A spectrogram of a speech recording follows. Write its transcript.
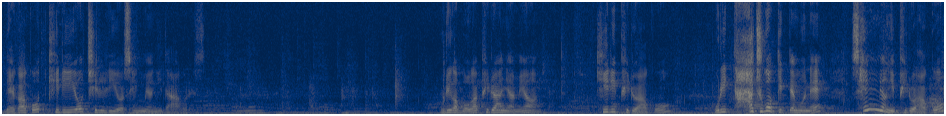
내가 곧 길이요 진리요 생명이다 그랬어요. 우리가 뭐가 필요하냐면 길이 필요하고 우리 다 죽었기 때문에 생명이 필요하고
